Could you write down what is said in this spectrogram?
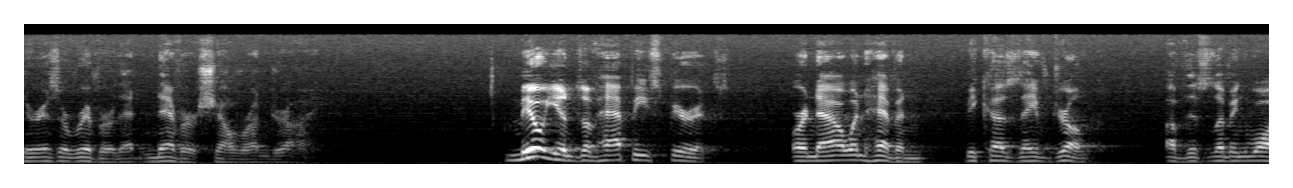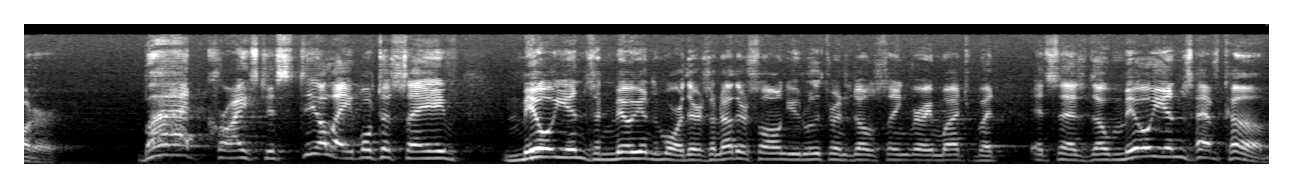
There is a river that never shall run dry. Millions of happy spirits are now in heaven because they've drunk of this living water. But Christ is still able to save millions and millions more. There's another song you Lutherans don't sing very much, but it says, Though millions have come,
